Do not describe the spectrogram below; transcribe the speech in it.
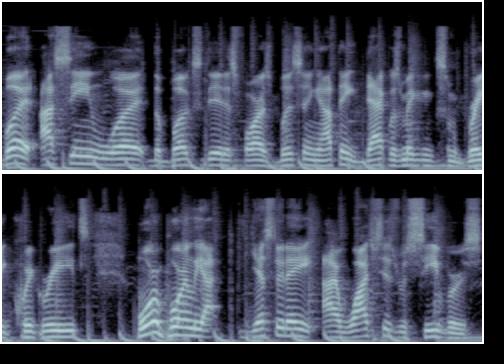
But I seen what the Bucks did as far as blitzing. I think Dak was making some great quick reads. More importantly, I, yesterday I watched his receivers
